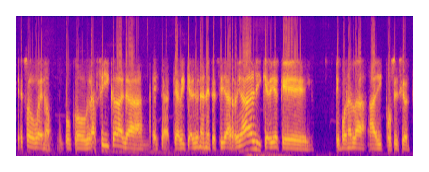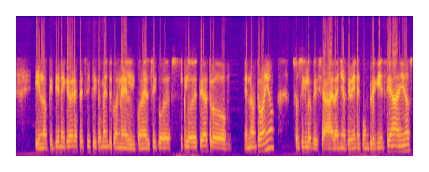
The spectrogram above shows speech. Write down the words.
eso, bueno, un poco grafica la, esta, que, había, que había una necesidad real y que había que, que ponerla a disposición. Y en lo que tiene que ver específicamente con el con el ciclo de, ciclo de teatro en otoño, es un ciclo que ya el año que viene cumple 15 años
